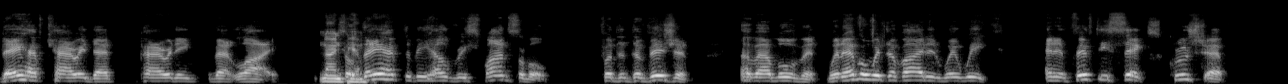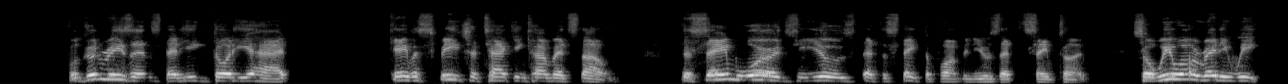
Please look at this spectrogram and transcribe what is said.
They have carried that parroting that lie. 9 so they have to be held responsible for the division of our movement. Whenever we're divided, we're weak. And in 56, Khrushchev, for good reasons that he thought he had, gave a speech attacking Comrade Stalin the same words he used that the State Department used at the same time. So we were already weak.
